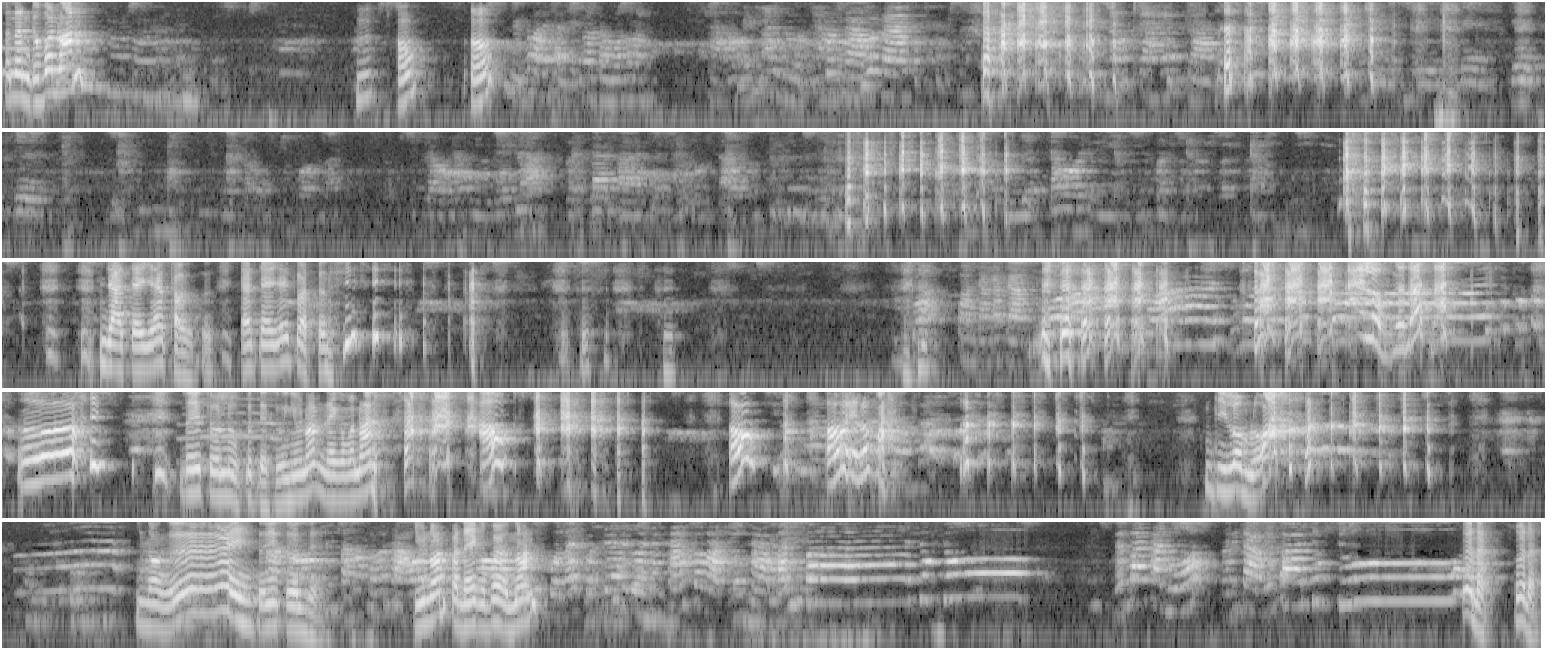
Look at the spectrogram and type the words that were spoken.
วันนั้นก็บ่นอนเอาเอาเด็กนอนเด็กนอนตามวันนอนเบิ่งหน้าเบิ่งหน้า อย่าใจแย่เถอะอย่าใจแย่ตรวจตัวนี้ว่าก่อนกลางอากาศหลบซะนะโอ้ยได้ตัวลูกก็แต่สูงอยู่นอนอะไรก็มานอนเอาเอาเอาไอ้ลบไปจีล่มหรอ น้องเอ้ยตัวนี้ตัวเดียอยู่นอนปานใดก็บ่นอนกดไลค์กดแชร์ให้ด้วยนะคะสวัสดีค่ะบ๊ายบายจุ๊บจุ๊บบ๊ายบายค่ะหนูนเพื่อนอะเพื่อนน่ะ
